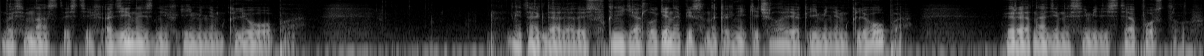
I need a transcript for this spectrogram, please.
18 стих. «Один из них именем Клеопа, и так далее. То есть в книге от Луки написано, как некий человек именем Клеопа, вероятно, один из 70 апостолов,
